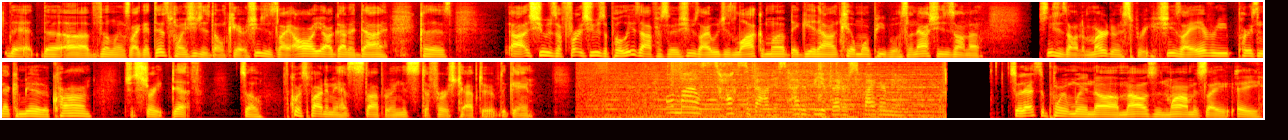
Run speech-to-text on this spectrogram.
the the uh, villains. Like at this point, she just don't care. She's just like, all y'all gotta die because uh, she was a first, she was a police officer. She was like, we just lock them up. They get out and kill more people. So now she's on a, she's just on a murdering spree. She's like every person that committed a crime, just straight death. So of course Spider Man has to stop her, and this is the first chapter of the game. All Miles talks about is how to be a better Spider Man. So that's the point when uh, Miles' mom is like, hey.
